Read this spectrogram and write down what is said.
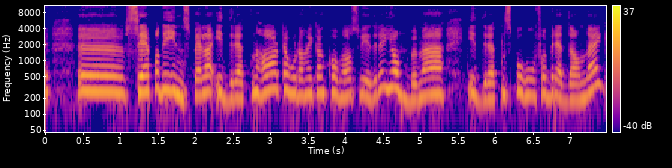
eh, se på de innspillene idretten har til hvordan vi kan komme oss videre. Jobbe med idrettens behov for breddeanlegg.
